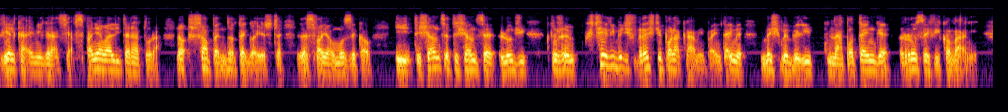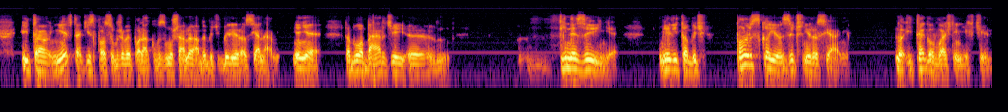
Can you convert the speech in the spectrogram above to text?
Wielka emigracja, wspaniała literatura. No, Chopin do tego jeszcze ze swoją muzyką. I tysiące, tysiące ludzi, którzy chcieli być wreszcie Polakami. Pamiętajmy, myśmy byli na potęgę rusyfikowani. I to nie w taki sposób, żeby Polaków zmuszano, aby być, byli Rosjanami. Nie, nie. To było bardziej ym, finezyjnie. Mieli to być polskojęzyczni Rosjanie. No i tego właśnie nie chcieli.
